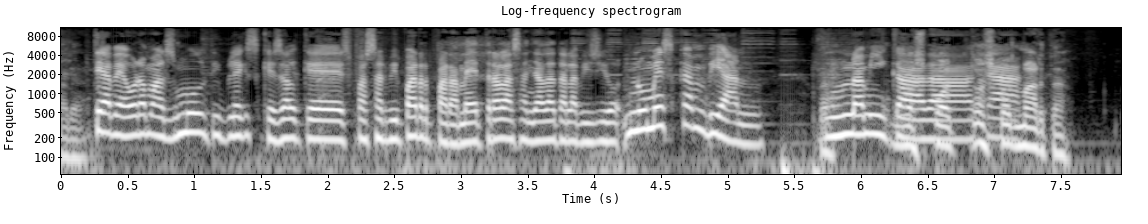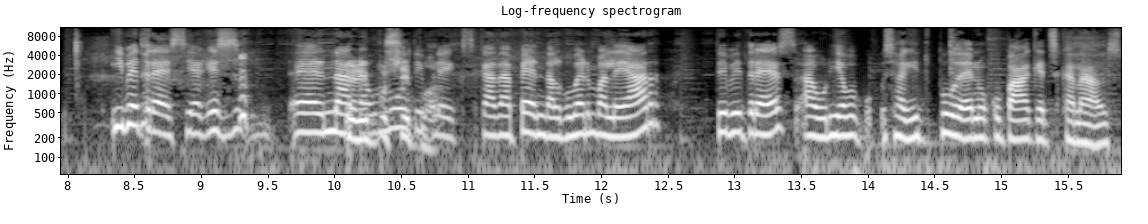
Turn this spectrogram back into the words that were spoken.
Ara. té a veure amb els múltiplex, que és el que es fa servir per, per emetre la senyal de televisió. Només canviant una mica No es de... pot, no es que pot, Marta. IB3, si hagués eh, anat a un múltiplex que depèn del govern balear, TV3 hauria seguit podent ocupar aquests canals,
